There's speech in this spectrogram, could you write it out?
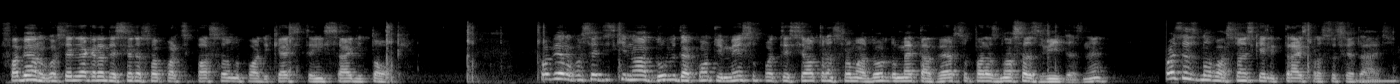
Fabiano, gostaria de agradecer a sua participação no podcast The Inside Talk. Fabiano, você disse que não há dúvida quanto ao imenso potencial transformador do metaverso para as nossas vidas, né? Quais as inovações que ele traz para a sociedade?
